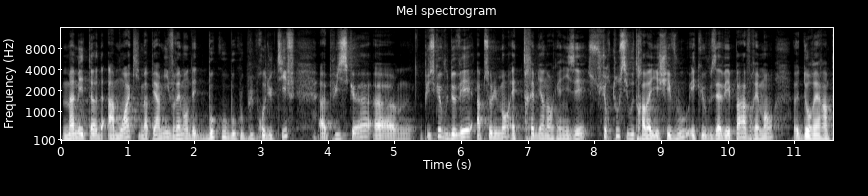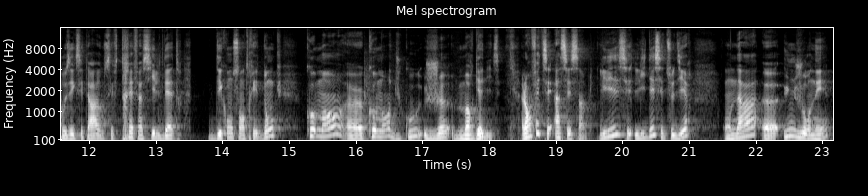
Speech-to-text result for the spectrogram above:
ma méthode à moi qui m'a permis vraiment d'être beaucoup, beaucoup plus productif, euh, puisque, euh, puisque vous devez absolument être très bien organisé, surtout si vous travaillez chez vous et que vous n'avez pas vraiment euh, d'horaire imposé, etc. C'est très facile d'être déconcentré. Donc, comment, comment du coup je m'organise? Alors en fait c'est assez simple. L'idée c'est de se dire on a une journée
